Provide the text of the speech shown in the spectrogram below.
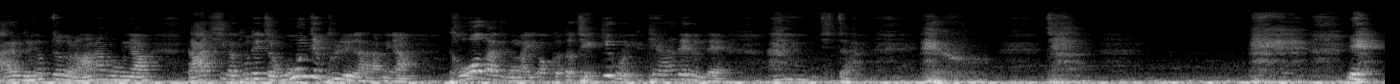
날도 협정을 안 하고 그냥 날씨가 도대체 언제 풀릴라나 그냥 더워가지고 막 이거 걷어 제끼고 이렇게 해야 되는데 아휴 진짜 아휴 자 예.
